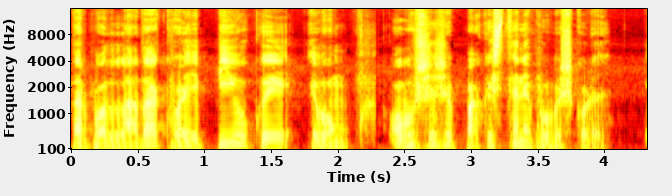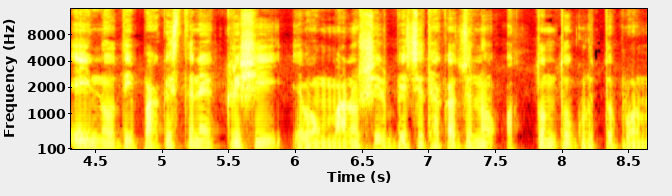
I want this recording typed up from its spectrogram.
তারপর লাদাখ হয়ে পিওকে এবং অবশেষে পাকিস্তানে প্রবেশ করে। এই নদী পাকিস্তানের কৃষি এবং মানুষের বেঁচে থাকার জন্য অত্যন্ত গুরুত্বপূর্ণ।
